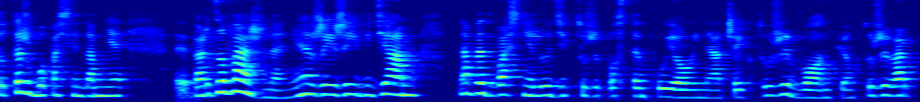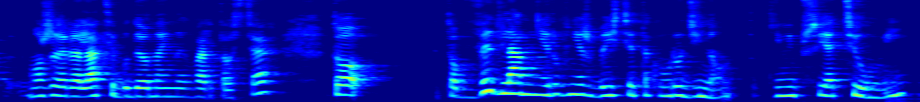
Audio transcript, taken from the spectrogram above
To też było właśnie dla mnie e, bardzo ważne, nie? że jeżeli widziałam nawet właśnie ludzi, którzy postępują inaczej, którzy wątpią, którzy może relacje budują na innych wartościach, to to Wy dla mnie również byliście taką rodziną, takimi przyjaciółmi.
